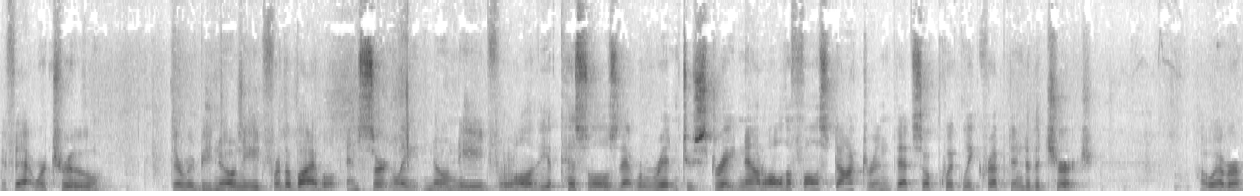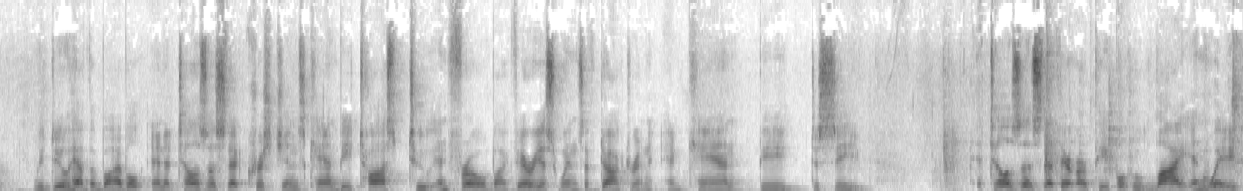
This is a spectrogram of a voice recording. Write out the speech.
If that were true, there would be no need for the Bible, and certainly no need for all of the epistles that were written to straighten out all the false doctrine that so quickly crept into the church. However, we do have the Bible, and it tells us that Christians can be tossed to and fro by various winds of doctrine and can be deceived. It tells us that there are people who lie in wait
